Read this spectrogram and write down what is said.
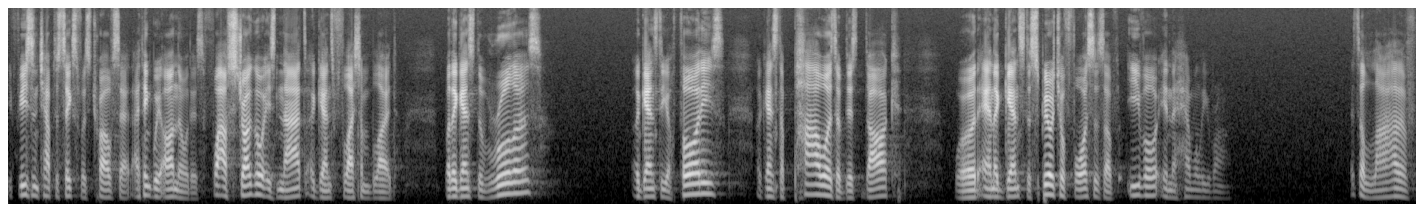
Ephesians chapter 6, verse 12 said, I think we all know this. For our struggle is not against flesh and blood, but against the rulers, against the authorities, against the powers of this dark world, and against the spiritual forces of evil in the heavenly realm. It's a lot of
